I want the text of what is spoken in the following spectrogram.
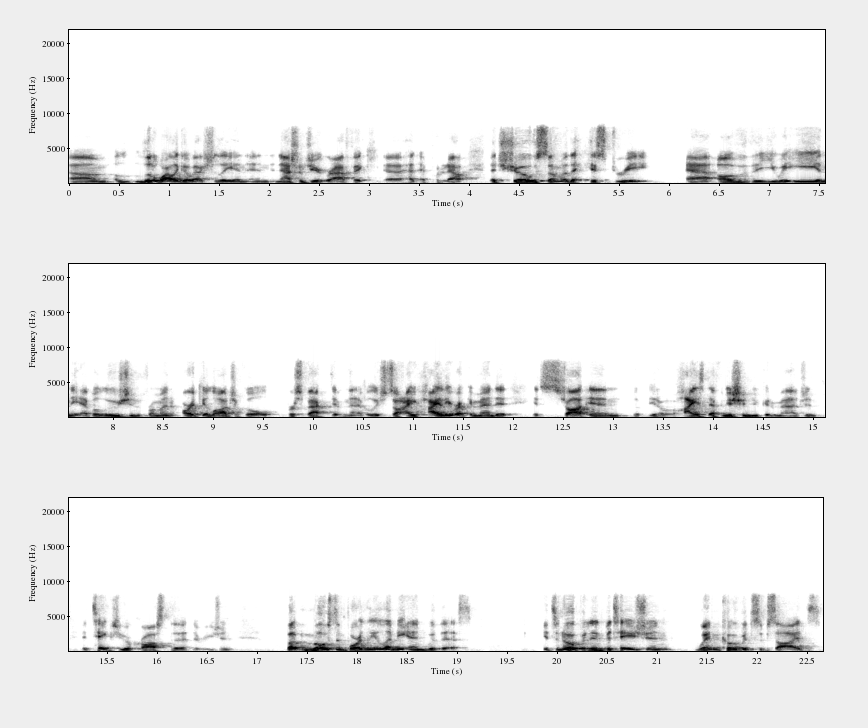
um, a little while ago, actually, and, and National Geographic uh, had, had, put it out that shows some of the history uh, of the UAE and the evolution from an archaeological perspective and that evolution. So I highly recommend it. It's shot in the you know highest definition you can imagine. It takes you across the, the region. But most importantly, let me end with this. It's an open invitation when COVID subsides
